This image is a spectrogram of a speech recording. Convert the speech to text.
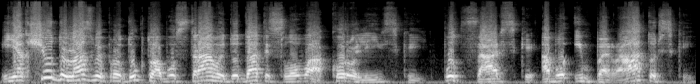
Якщо до назви продукту або страви додати слова королівський, поцарський або імператорський,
